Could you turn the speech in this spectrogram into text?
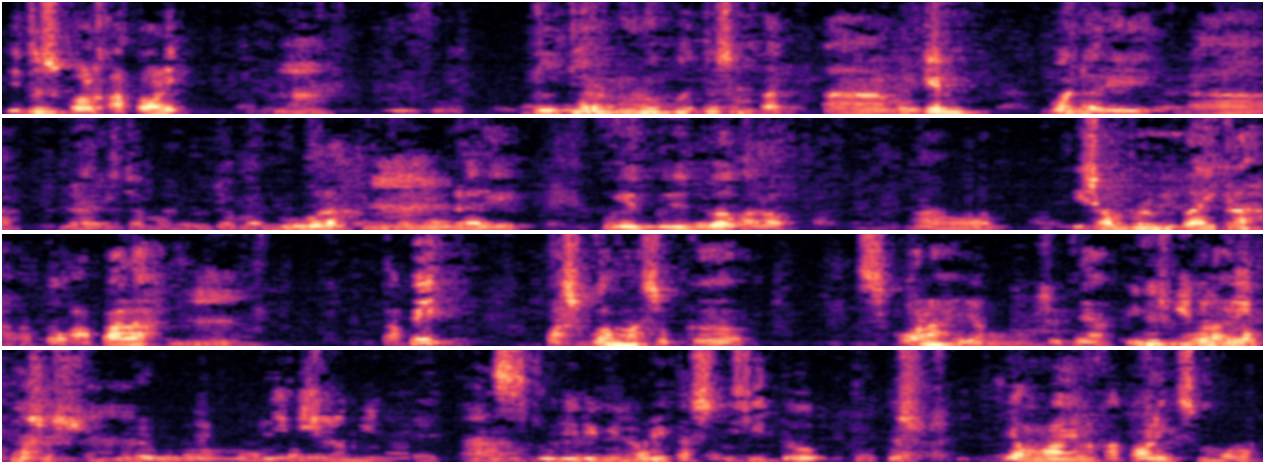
itu sekolah Katolik Nah, jujur dulu gue tuh sempat eh, mungkin gue dari eh, dari zaman dulu zaman dulu lah Hmm. dari buyut buyut gue kalau uh, Islam tuh lebih baik lah atau apalah hmm. tapi pas gue masuk ke sekolah yang maksudnya ini sekolah yang Minoritas. khusus Hmm. benar-benar yang jadi minoritas lo nah, minoritas. gue jadi minoritas di situ gitu. terus yang lain Katolik semua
